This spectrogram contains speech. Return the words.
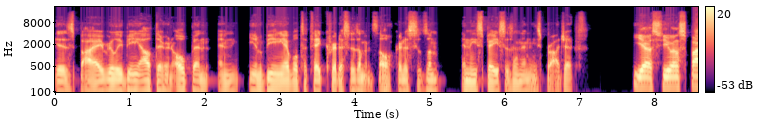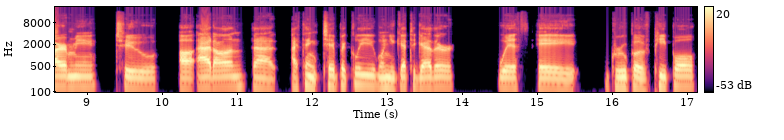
is by really being out there and open and you know being able to take criticism and self-criticism in these spaces and in these projects Yes, you inspire me to uh, add on that I think typically when you get together with a group of people,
